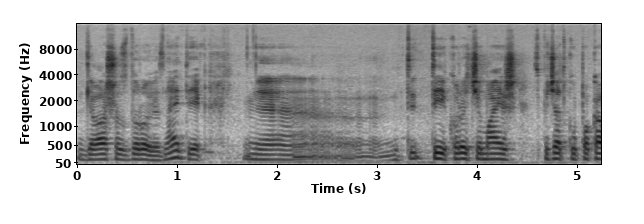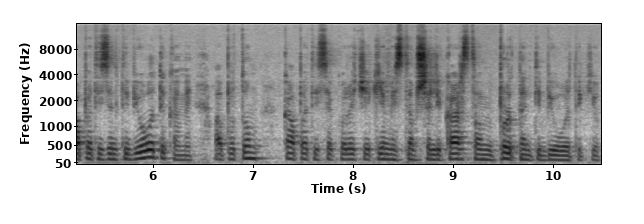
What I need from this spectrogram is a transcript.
для вашого здоров'я. Знаєте, як е, ти, ти коротше, маєш спочатку покапатись антибіотиками, а потім капатися коротше, якимись там ще лікарствами проти антибіотиків.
